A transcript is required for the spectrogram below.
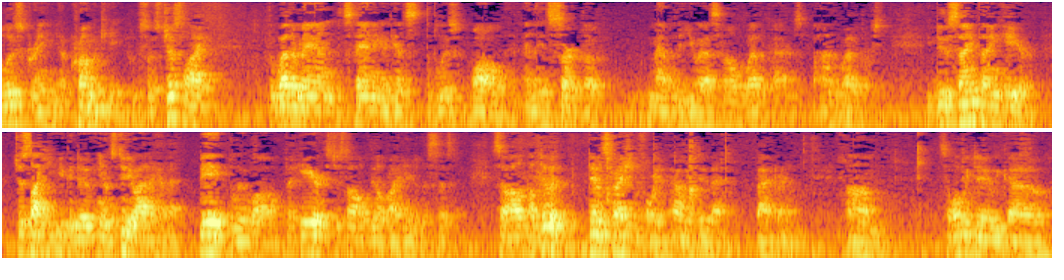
blue screen, chroma key. So it's just like the weatherman standing against the blue wall, and they insert the map of the U.S. and all the weather patterns behind the weather person. You can do the same thing here, just like you can do, you know, in Studio I, have that big blue wall, but here it's just all built right into the system. So I'll, I'll do a demonstration for you of how we do that background. Um, so what we do, we go,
